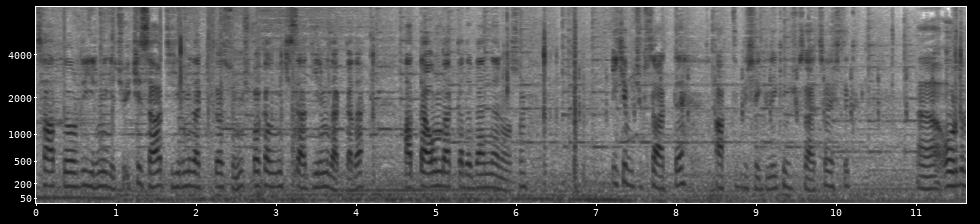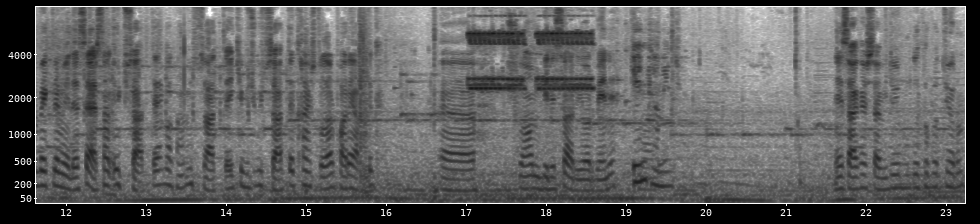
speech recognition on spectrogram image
Saat 4'ü 20 geçiyor. 2 saat 20 dakika sürmüş. Bakalım 2 saat 20 dakikada. Hatta 10 dakikada benden olsun. 2,5 saatte aktif bir şekilde 2,5 saat çalıştık. E, order beklemeyi de sayarsan 3 saatte. Bakalım 3 saatte 2,5-3 saatte kaç dolar para yaptık. E, şu an birisi arıyor beni. Incoming. Neyse arkadaşlar videoyu burada kapatıyorum.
